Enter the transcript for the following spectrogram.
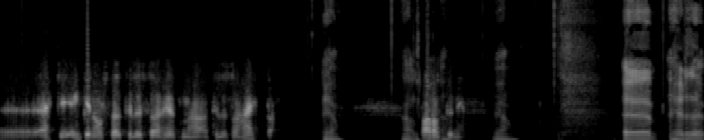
eh, ekki, engin ástæð til þess að hérna, til þess að hætta. Já, baráttunni. Uh, Heyrðu,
